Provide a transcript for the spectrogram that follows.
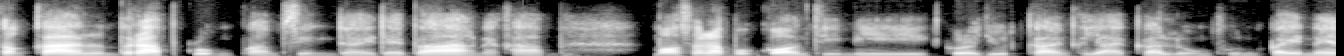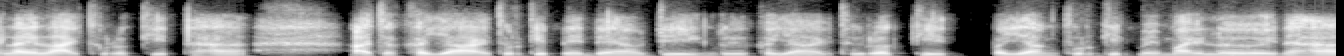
ต้องการรับกลุ่มความเสี่ยงใดได้บ้างนะครับ เหมาะสำหรับองค์กรที่มีกลยุทธ์การขยายการลงทุนไปในหลาย ๆ ธุรกิจนะฮะอาจจะขยายธุรกิจในแนวดิ่ง หรือขยายธุรกิจไปยังธุรกิจใหม่ ๆ เลยนะฮะ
